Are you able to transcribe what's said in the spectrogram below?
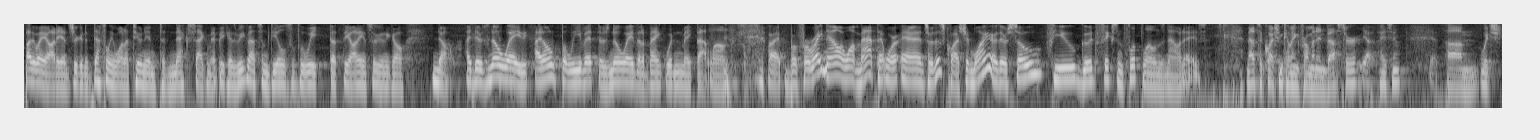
by the way, audience, you're going to definitely want to tune in to next segment because we've got some deals of the week that the audience is going to go. No, I, there's no way. I don't believe it. There's no way that a bank wouldn't make that loan. All right, but for right now, I want Matt that will answer this question: Why are there so few good fix and flip loans nowadays? That's a question coming from an investor, Yeah. I assume. Yeah. Um, which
